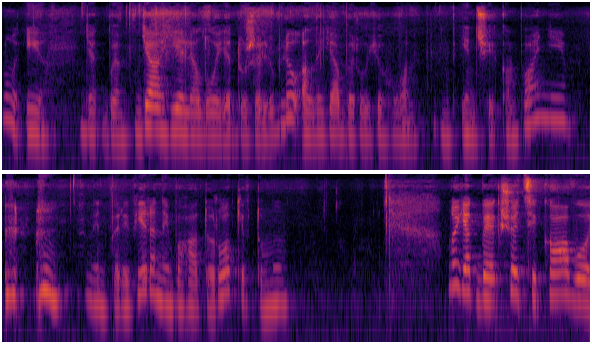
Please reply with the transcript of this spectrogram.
Ну і якби я гель алоє дуже люблю, але я беру його в іншій компанії. Він перевірений багато років, тому. Ну, якби, якщо цікаво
